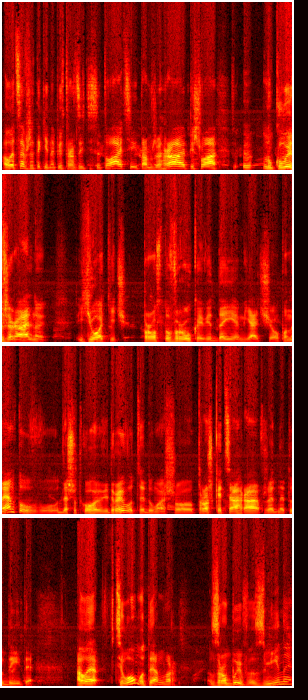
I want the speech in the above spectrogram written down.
але це вже такі напівтранзитні ситуації, там вже гра пішла. Е, Ну, коли вже реально Йокіч просто в руки віддає м'яч опоненту для швидкого відриву, ти думаєш, що трошки ця гра вже не туди йде. Але в цілому Денвер зробив зміни,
